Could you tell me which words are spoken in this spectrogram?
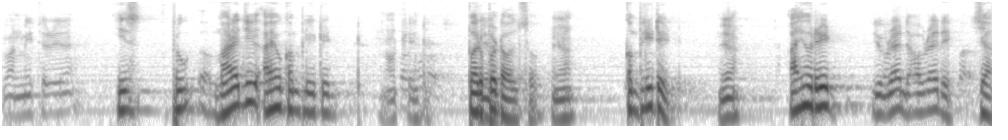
You want me to read it? Is Maharaji, I have completed. Okay. Purport yeah. also. Yeah. Completed. Yeah. I have read. You read already? Yeah.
